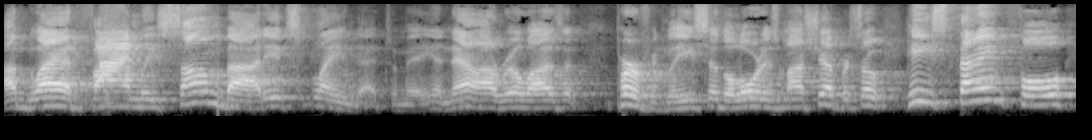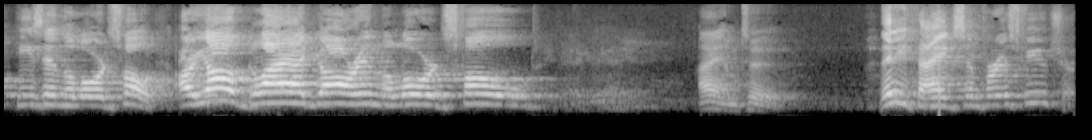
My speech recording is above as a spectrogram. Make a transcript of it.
I'm glad finally somebody explained that to me. And now I realize that perfectly. He said, The Lord is my shepherd. So he's thankful he's in the Lord's fold. Are y'all glad y'all are in the Lord's fold? I am too. Then he thanks him for his future.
